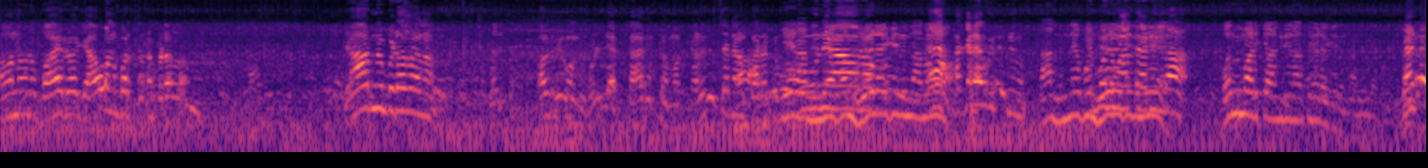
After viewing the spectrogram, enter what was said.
ಅವನವನು ಬಾಯಿರೋಗಿ ಯಾವನು ಬರ್ತಾನೆ ಬಿಡಲ್ಲ? ಯಾರನ್ನು ಯಾರನ್ನೂ ಬಿಡಲ್ಲ ನಾನು. ಅಲ್ರಿ ಒಂದು ಒಳ್ಳೆ ಕಾರ್ಯಕ್ರಮ ಕಳೆದ ಚೆನ್ನಾಗಿ ಕಾರ್ಯಕ್ರಮ. ಕಡೆ ಮಾತಾಡಿಲ್ಲ. ಬಂದ್ ಮಾಡ್ಕೆ ಅಂಗಡಿ ಅಂತ ಹೇಳಿದ್ದೀನಿ. ಬೇಡ್ರಿ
